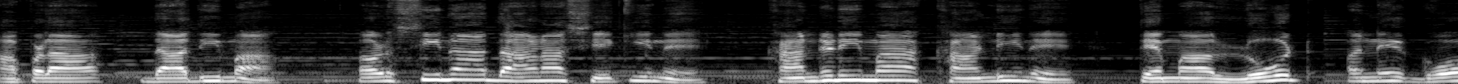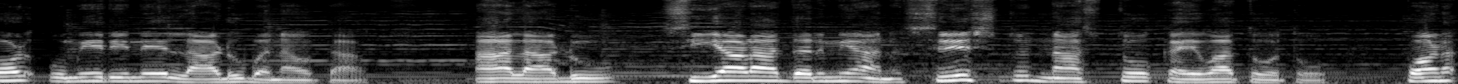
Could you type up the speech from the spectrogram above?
આપણા દાદીમાં અળસીના દાણા શેકીને, ખાંડણીમાં ખાંડીને તેમાં લોટ અને ગોળ ઉમેરીને લાડુ બનાવતા. આ લાડુ શિયાળા દરમિયાન શ્રેષ્ઠ નાસ્તો કહેવાતો હતો. પણ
